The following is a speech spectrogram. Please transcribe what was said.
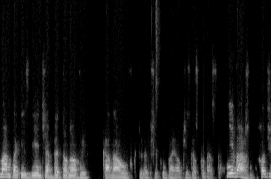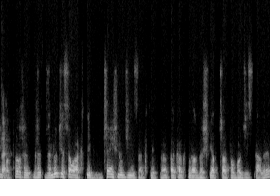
mam takie zdjęcia betonowych kanałów, które przepływają przez gospodarstwa. Nieważne. Chodzi Tak. o to, że, że, że ludzie są aktywni. Część ludzi jest aktywna, taka, która doświadcza powodzi stale,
